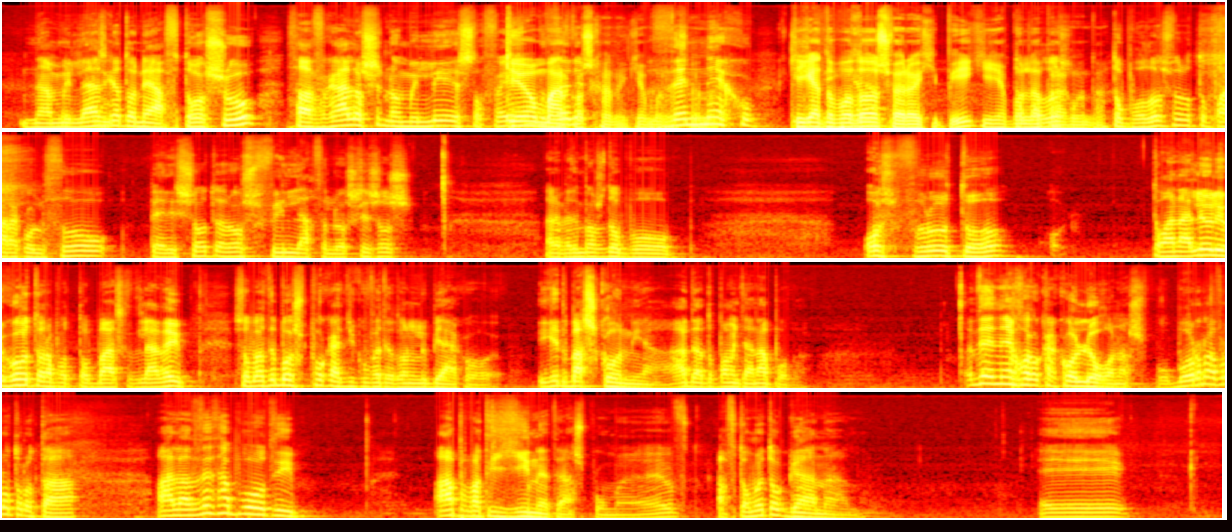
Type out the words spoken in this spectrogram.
Να μιλάς για τον εαυτό σου, θα βγάλω συνομιλίες στο Facebook. και ο δεν- Μάρκος Χάνα. Και, ο Μάρκος Δεν Χάνα. έχω. και για το ειδικά- ποδόσφαιρο έχει πει και για το πολλά ποδόσ- πράγματα. Το ποδόσφαιρο το παρακολουθώ περισσότερο ως φίλαθλος, ίσως, ως, ρε παιδί μου, πώς να το πω, ως φρούτο, το αναλύω λιγότερο από τον μπάσκετ. Δηλαδή, στον μπάσκετ δεν μπορώ να σου πω κακή κουβέντα για τον Ολυμπιακό ή για την Πασκόνια, άντε να το πάμε και ανάποδα. Δεν έχω κακό λόγο να σου πω. Μπορώ να βρω τροτά, αλλά δεν θα πω ότι άπαπα τι γίνεται, ας πούμε. Ε, Αυτό με τον Κάναν. Ε,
